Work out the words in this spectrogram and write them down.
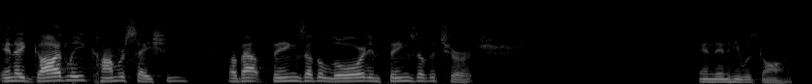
in a godly conversation about things of the Lord and things of the church. And then he was gone.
